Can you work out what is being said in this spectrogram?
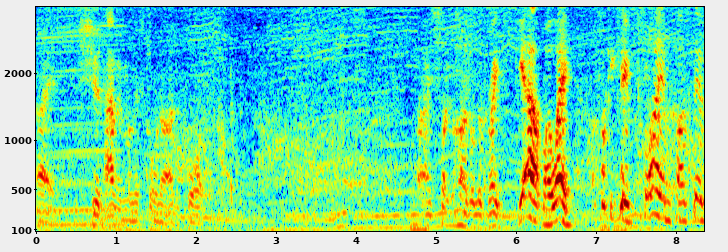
Right, should have him on this corner, I'd have thought. Oh, he's so hard on the brakes. Get out my way! I fucking came flying past him.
